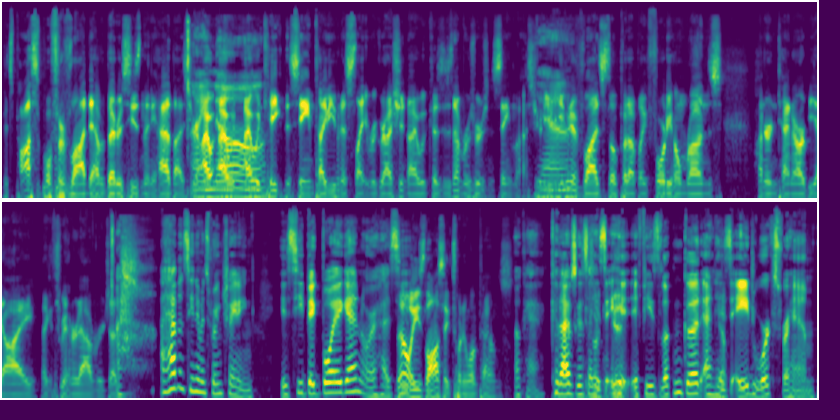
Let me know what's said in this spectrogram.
if it's possible for Vlad to have a better season than he had last year. I would, I would take the same type, even a slight regression. I would because his numbers were just insane last year. Yeah. Even if Vlad still put up like 40 home runs, 110 RBI, like a 300 average, that's I haven't seen him in spring training. Is he big boy again, or has No, he? he's lost like 21 pounds. Okay, because Yeah, I was gonna say his, if he's looking good and his age works for him,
